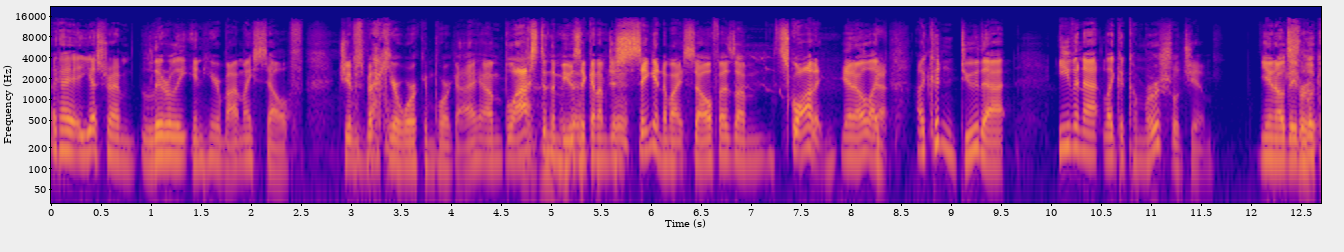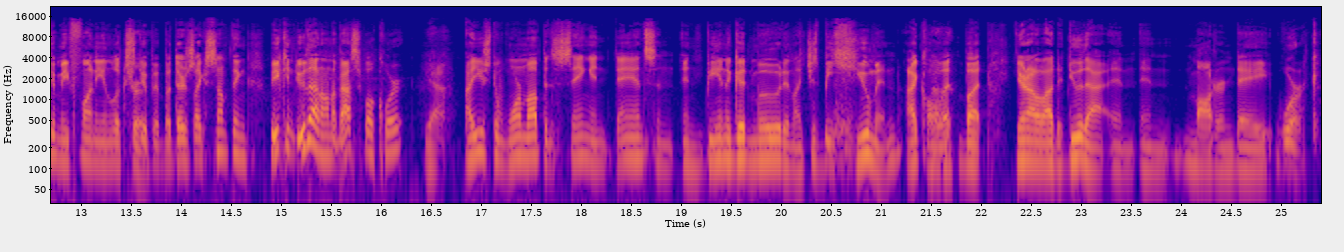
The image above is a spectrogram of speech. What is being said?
like I yesterday, I'm literally in here by myself. Jim's back here working, poor guy. I'm blasting the music and I'm just singing to myself as I'm squatting. You know, like Yeah. I couldn't do that even at like a commercial gym. You know, they'd True. look at me funny and look True. stupid, but there's like something, but you can do that on a basketball court. yeah. I used to warm up and sing and dance and, and be in a good mood and like just be human, I call Uh-huh. it, but you're not allowed to do that in, in modern day work.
